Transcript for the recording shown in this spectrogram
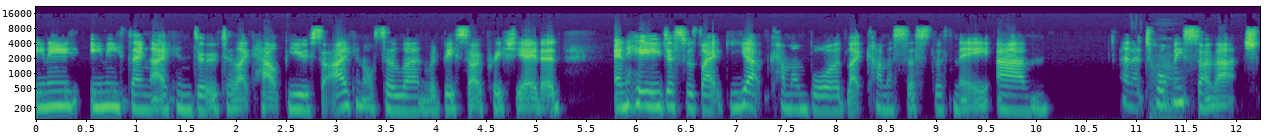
any anything I can do to like help you so I can also learn would be so appreciated. And he just was like, Yep, come on board, like come assist with me. Um, and it taught wow. me so much.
